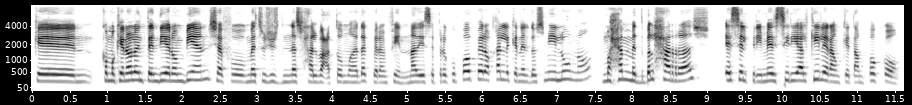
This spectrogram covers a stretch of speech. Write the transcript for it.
que como que no lo entendieron bien, pero en fin, nadie se preocupó, pero que en el 2001 Mohammed Belharraj es el primer serial killer, aunque tampoco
